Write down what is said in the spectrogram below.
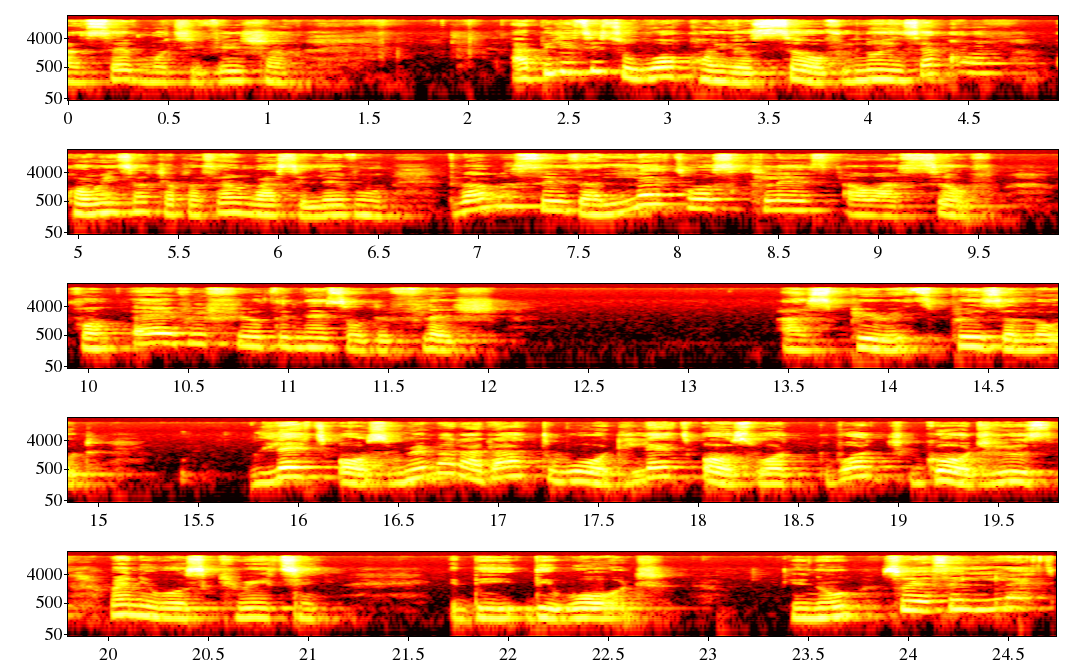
and self motivation. Ability to work on yourself, you know, in second Corinthians chapter 7, verse 11, the Bible says that let us cleanse ourselves from every filthiness of the flesh and spirit. Praise the Lord. Let us remember that that word, let us, what, what God used when He was creating the, the word. You know, so I say, let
